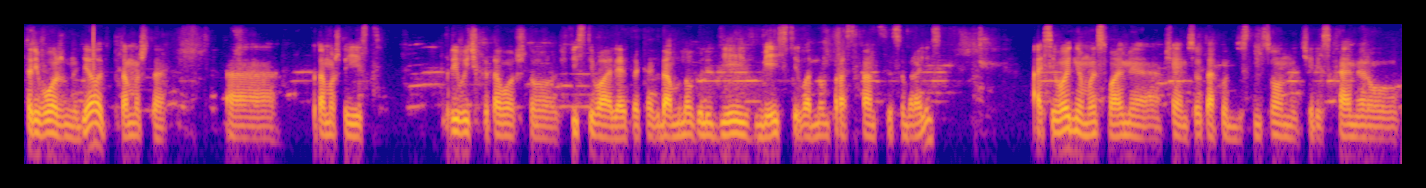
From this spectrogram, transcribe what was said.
тревожно делать, потому что, а, потому что есть привычка того, что фестиваль – это когда много людей вместе в одном пространстве собрались. А сегодня мы с вами общаемся вот так вот дистанционно через камеру,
